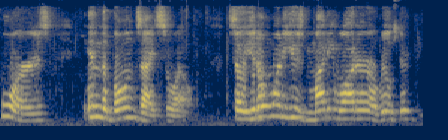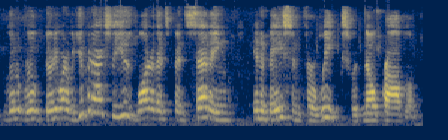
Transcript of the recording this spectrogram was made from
pores in the bonsai soil. So you don't want to use muddy water or real dir- little real dirty water, but you can actually use water that's been setting in a basin for weeks with no problem.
